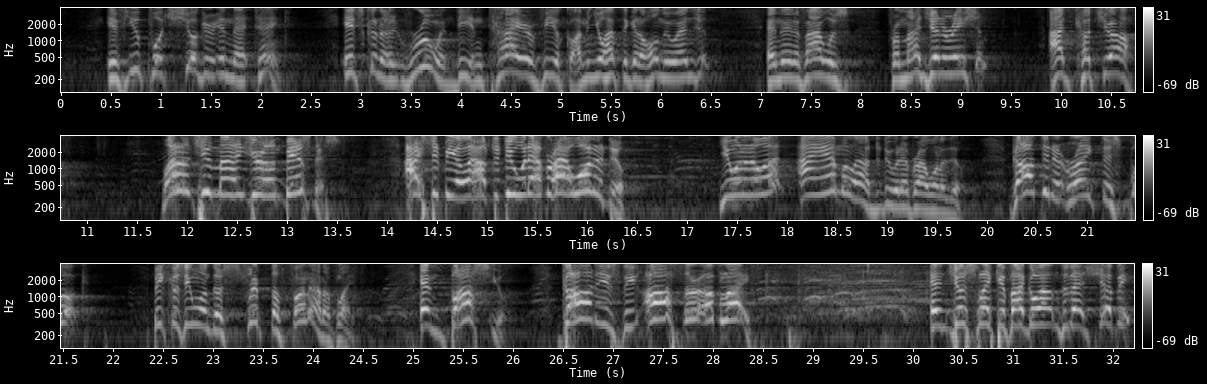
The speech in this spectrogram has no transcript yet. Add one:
If you put sugar in that tank, it's going to ruin the entire vehicle. I mean, you'll have to get a whole new engine And then if I was from my generation, I'd cut you off. Why don't you mind your own business? I should be allowed to do whatever I want to do. You want to know what? I am allowed to do whatever I want to do. God didn't write this book because He wanted to strip the fun out of life and boss you. God is the author of life. And just like if I go out into that Chevy,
